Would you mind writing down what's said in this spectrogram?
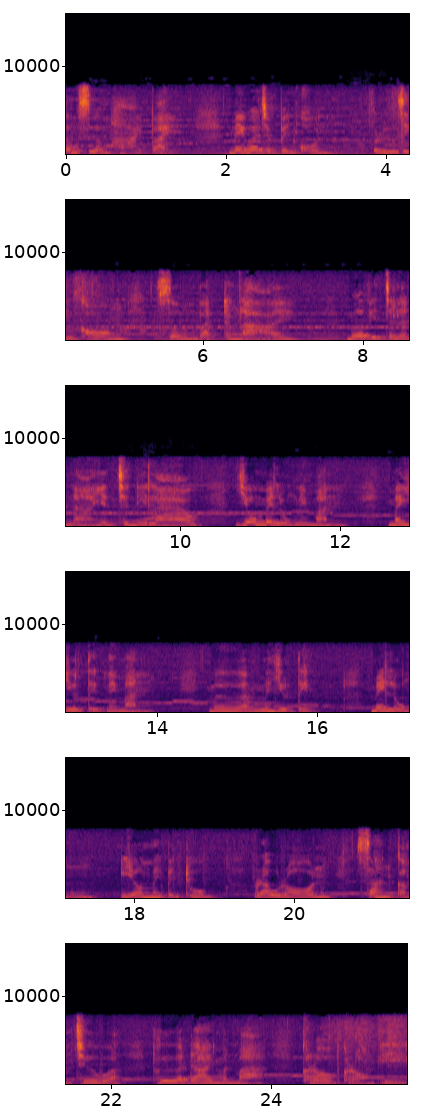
ต้องเสื่อมหายไป ไม่ว่าจะเป็นคน หรือสิ่งของสมบัติทั้งหลาย เมื่อพิจารณาเห็นเช่นนี้แล้ว ย่อมไม่หลงในมัน ไม่ยึดติดในมัน เมื่อไม่ยึดติด ไม่หลง ย่อมไม่เป็นทุกข์เร่าร้อน สร้างกรรมเชื่อเพื่อได้มันมา ครอบครองอีก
